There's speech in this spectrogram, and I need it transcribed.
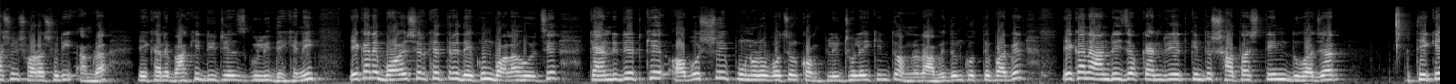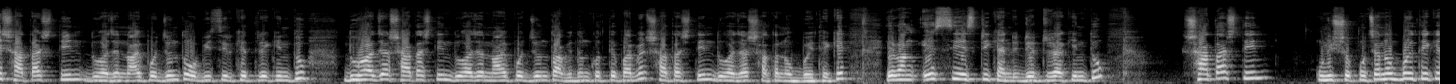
আসুন সরাসরি আমরা এখানে বাকি ডিটেলসগুলি দেখে নিই। এখানে বয়সের ক্ষেত্রে দেখুন, বলা হয়েছে ক্যান্ডিডেটকে অবশ্যই পনেরো বছর কমপ্লিট হলেই কিন্তু আপনারা আবেদন করতে পারবেন। এখানে আনরিজার্ভ ক্যান্ডিডেট কিন্তু সাতাশ তিন দু থেকে সাতাশ তিন দু নয় পর্যন্ত ওবিসির ক্ষেত্রে কিন্তু দু হাজার সাতাশ তিন দু নয় পর্যন্ত আবেদন করতে পারবেন, সাতাশ তিন দু সাতানব্বই থেকে। এবং এসসি, এসটি ক্যান্ডিডেটরা কিন্তু সাতাশ তিন উনিশশো পঁচানব্বই থেকে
